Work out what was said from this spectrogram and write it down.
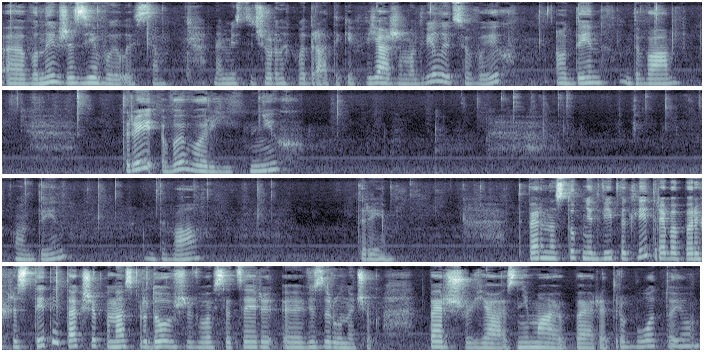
Е, вони вже з'явилися на місці чорних квадратиків. В'яжемо дві лицьових, один, два, три виворітніх. Один, два, три. Тепер наступні дві петлі треба перехрестити так, щоб у нас продовжувався цей е, візеруночок. Першу я знімаю перед роботою,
